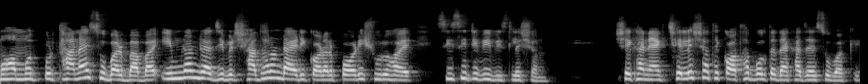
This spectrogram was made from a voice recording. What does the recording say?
মোহাম্মদপুর থানায় সুবার বাবা ইমরান রাজীবের সাধারণ ডায়েরি করার পরই শুরু হয় সিসিটিভি বিশ্লেষণ। সেখানে এক ছেলের সাথে কথা বলতে দেখা যায় সুবাকে।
